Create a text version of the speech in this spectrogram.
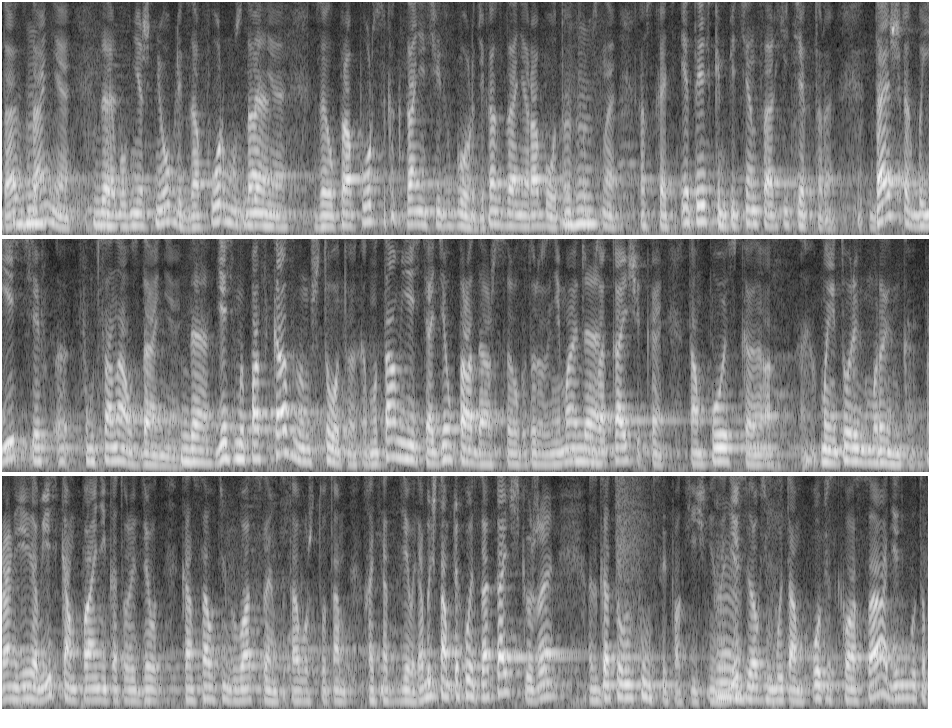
да, здания, Да. за его внешний облик, за форму здания, за его пропорции, как здание сидит в городе, как здание работает. Собственно, как сказать, это есть компетенция архитектора. Дальше как бы есть э, функционал здания. Да. Здесь мы подсказываем что-то, как бы там есть отдел продаж своего, который занимается Да. у заказчика там поиска, э, мониторингом рынка. Правильно? И там есть компании, которые делают консалтинговую оценку того, что там хотят сделать. Обычно там приходят заказчики уже с готовой функцией фактически. Знаю, Здесь, допустим, будет там офис класса, а здесь будут,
